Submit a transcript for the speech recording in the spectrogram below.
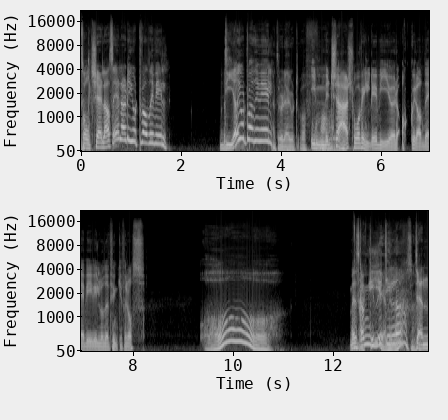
solgt sjela si, eller har de gjort hva de vil? De har gjort hva de vil. Jeg tror de har gjort hva faen Imaget er så veldig Vi gjør akkurat det vi vil, og det funker for oss. Åh Men det skal Det er ikke mye uenig til, da. det, altså. Den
